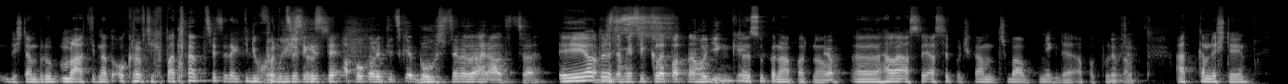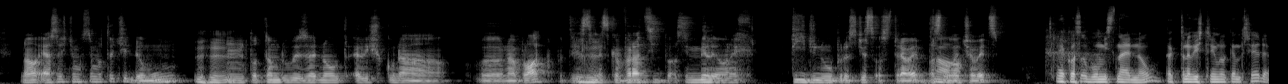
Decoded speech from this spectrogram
když tam budu mlátit na to okno v těch 15.30, tak ti No, důchodci můžeš si prostě... apokalyptické bouřce na zahrádce. Jo, a to je, tam si klepat na hodinky. to je super nápad, no. Jo. Uh, hele, asi, asi počkám třeba někde a pak půjdu Dobře. tam. A kam jdeš ty? No, já se ještě musím otočit domů, Mhm. mm. potom jdu vyzvednout Elišku na, na vlak, protože Mhm. se dneska vrací po asi milionech týdnů prostě z Ostravy, a No. Slovačovic. Jako s obou míst najednou? Tak to nevíš, kterým vlakem přijede.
